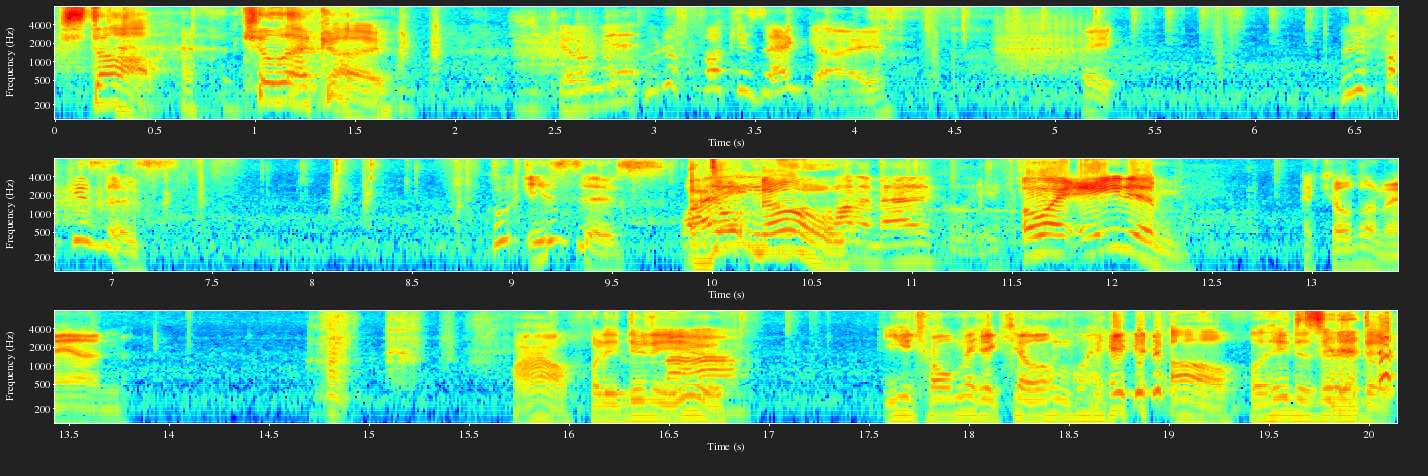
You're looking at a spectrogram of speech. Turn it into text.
Stop! Kill that guy! Did you kill him yet? Who the fuck is that guy? Wait. Who the fuck is this? Who is this? Why don't know. automatically? Oh, I ate him. I killed a man. Wow, what did he do to Mom, You told me to kill him, Wade. Oh, well he deserved it.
